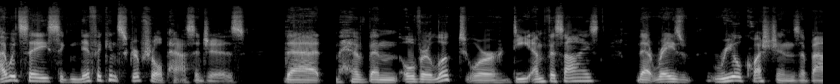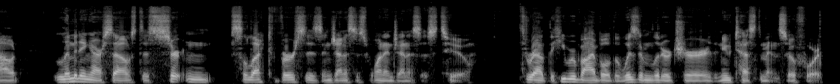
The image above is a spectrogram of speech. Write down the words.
I would say, significant scriptural passages that have been overlooked or de emphasized that raise real questions about limiting ourselves to certain select verses in Genesis 1 and Genesis 2 throughout the Hebrew Bible, the wisdom literature, the New Testament, and so forth.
